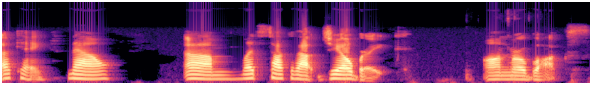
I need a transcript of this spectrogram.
Okay, now, um, let's talk about Jailbreak on Roblox.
